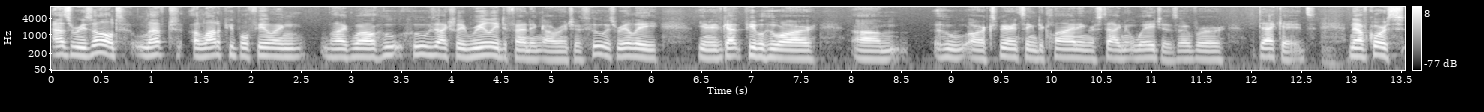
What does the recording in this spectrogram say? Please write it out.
as a result, left a lot of people feeling like, well, who, who's actually really defending our interests? Who is really, you know, you've got people who are um, who are experiencing declining or stagnant wages over decades. Now, of course,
